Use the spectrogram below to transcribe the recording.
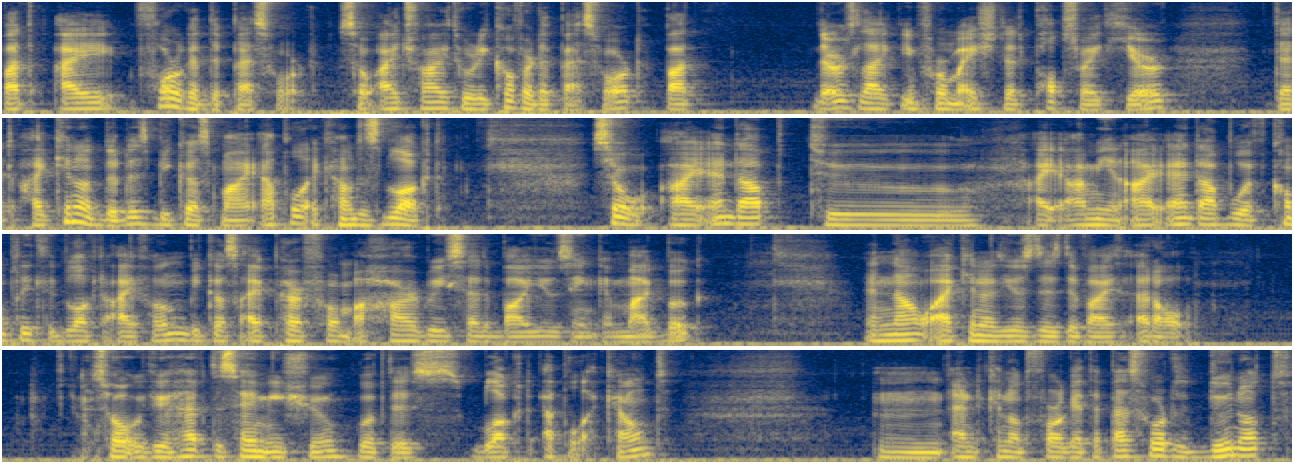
but I forget the password. So I try to recover the password, but there's like information that pops right here that I cannot do this because my Apple account is blocked. So I end up to, I, I mean, I end up with completely blocked iPhone because I perform a hard reset by using a MacBook. And now I cannot use this device at all. So if you have the same issue with this blocked Apple account um, and cannot forget the password, do not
